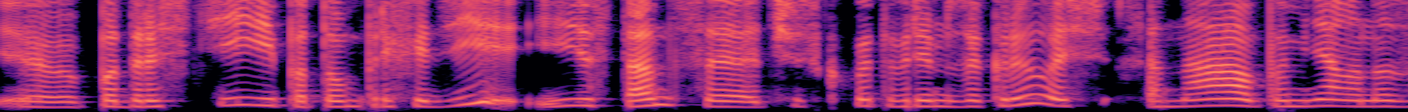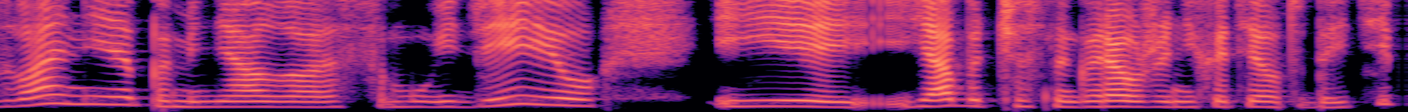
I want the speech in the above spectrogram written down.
э, подрасти, и потом приходи. И станция через какое-то время закрылась. Она поменяла название, поменяла саму идею, и я бы, честно говоря, уже не хотела туда идти,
